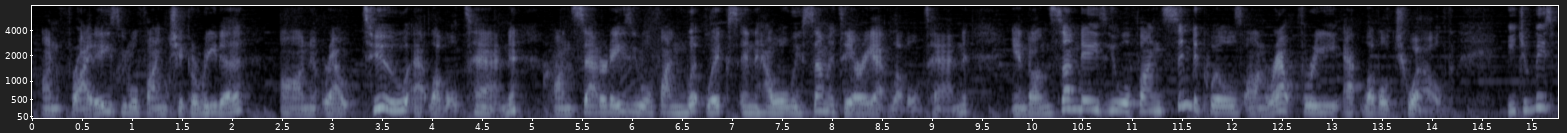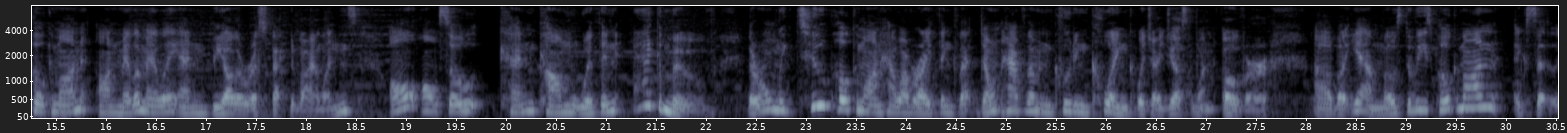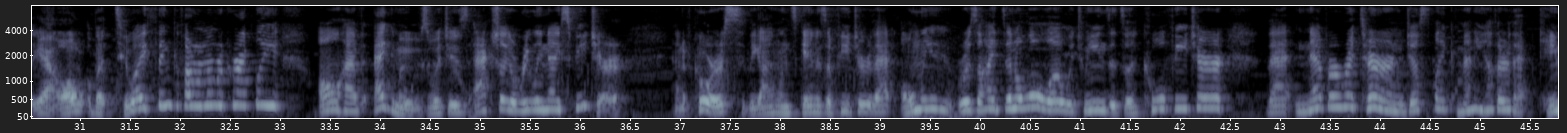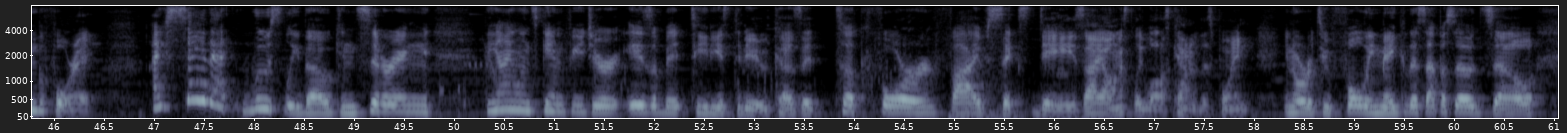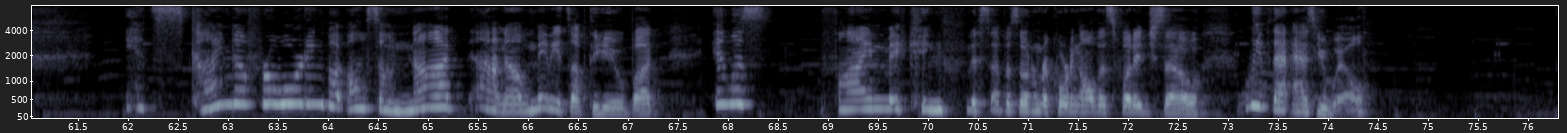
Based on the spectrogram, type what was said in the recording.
On Fridays, you will find Chikorita on Route 2 at level 10. On Saturdays, you will find Litwicks in Hau'oli Cemetery at level 10. And on Sundays, you will find Cyndaquils on Route 3 at level 12. Each of these Pokemon on Melemele and the other respective islands all also can come with an Egg move. There are only two Pokemon, however, I think that don't have them, including Klink, which I just went over. Uh, but yeah, most of these Pokemon, except, yeah, all but two, I think, if I remember correctly, all have egg moves, which is actually a really nice feature. And of course, the Island Scan is a feature that only resides in Alola, which means it's a cool feature that never returned, just like many other that came before it. I say that loosely, though, considering the island scan feature is a bit tedious to do because it took four, five, six days. I honestly lost count at this point in order to fully make this episode, so it's kind of rewarding, but also not. I don't know, maybe it's up to you, but it was fine making this episode and recording all this footage, so leave that as you will.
